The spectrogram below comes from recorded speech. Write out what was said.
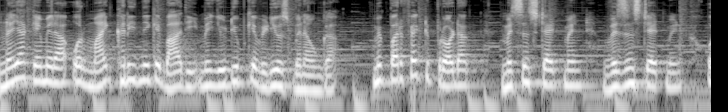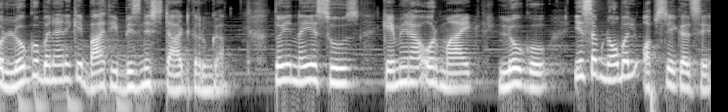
नया कैमरा और माइक खरीदने के बाद ही मैं यूट्यूब के वीडियोस बनाऊँगा। मैं perfect product mission statement vision statement और लोगो बनाने के बाद ही बिज़नेस स्टार्ट करूँगा। तो ये नए शूज़ कैमरा और माइक लोगो ये सब नॉबल ऑब्स्टिकल्स है,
